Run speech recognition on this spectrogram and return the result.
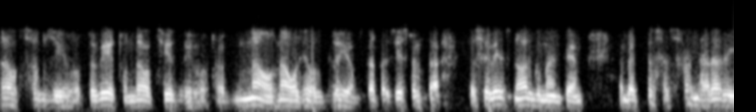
daudz apdzīvotu vietu un daudz iedzīvotu. Nav, nav liels blīvums. Tāpēc, iespējams, tā, tas ir viens no argumentiem, bet tas ar arī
